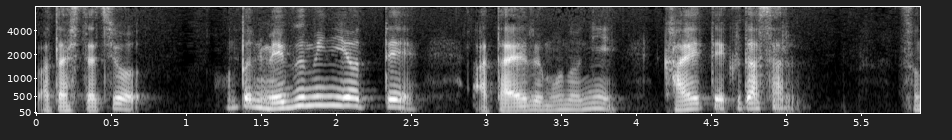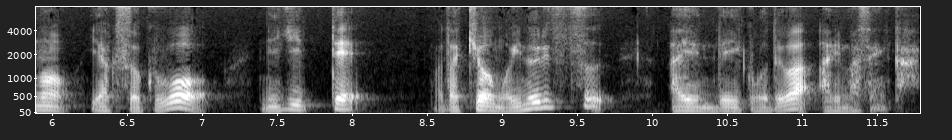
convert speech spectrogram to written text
私たちを本当に恵みによって与えるものに変えてくださる。その約束を握ってまた今日も祈りつつ歩んでいこうではありませんか。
